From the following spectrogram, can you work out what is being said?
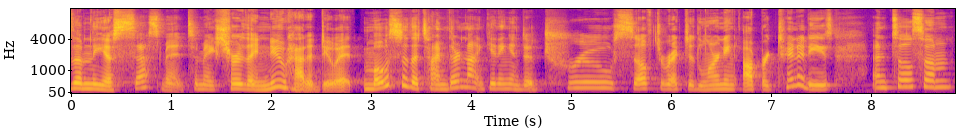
them the assessment to make sure they knew how to do it. Most of the time, they're not getting into true self directed learning opportunities until some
